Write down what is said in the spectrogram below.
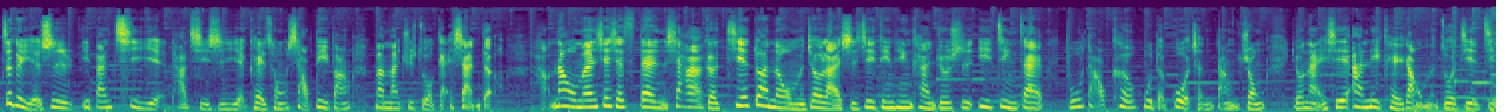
这个也是一般企业它其实也可以从小地方慢慢去做改善的。好，那我们谢谢 Stan，下个阶段呢，我们就来实际听听看，就是意境在。辅导客户的过程当中，有哪一些案例可以让我们做借鉴？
